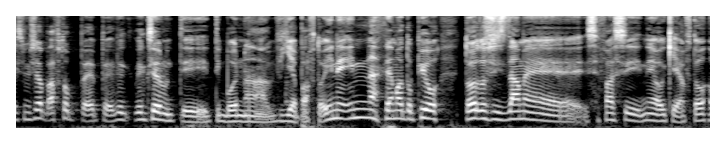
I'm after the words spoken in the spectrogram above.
Και στην ουσία αυτό δεν ξέρουν τι, τι μπορεί να βγει από αυτό. Είναι, είναι ένα θέμα το οποίο τώρα το συζητάμε σε φάση, ναι, OK, okay, αυτό.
